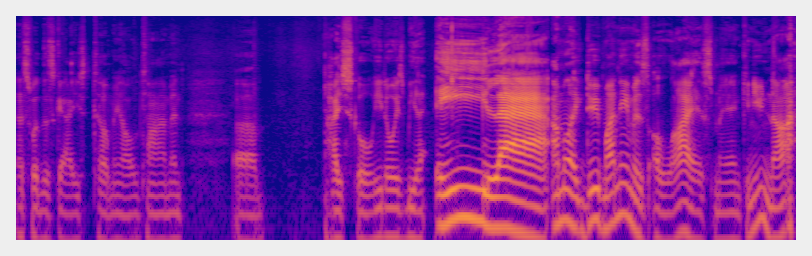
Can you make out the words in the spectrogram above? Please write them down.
That's what this guy used to tell me all the time. in uh, high school, he'd always be like, Eli. I'm like, dude, my name is Elias, man. Can you not?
